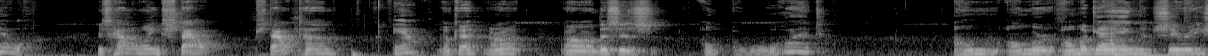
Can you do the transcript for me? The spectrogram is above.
hell? Is Halloween stout stout time? Yeah. Okay, all right. Uh, this is oh, what? Om Omer Omegang series,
